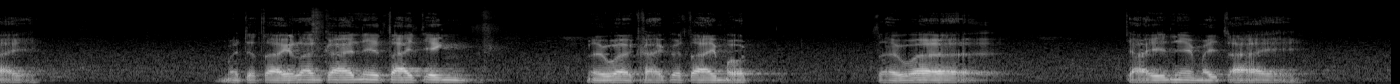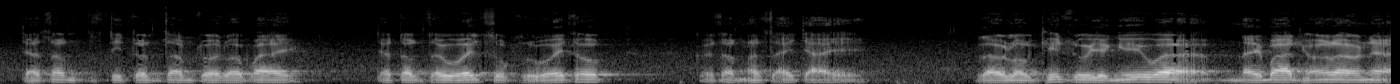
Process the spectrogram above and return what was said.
าย มันจะตายร่างกายนี่ตายจริง ไม่ว่าใครก็ตายหมด แต่ว่าใจนี่ไม่ตาย จะต้องติดตนตามตัวเราไป จะต้องสวยสุขสวยทุกข์ก็ต้องอาศัยใจ เราลองคิดดูอย่างนี้ว่าในบ้านของเราเนี่ย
